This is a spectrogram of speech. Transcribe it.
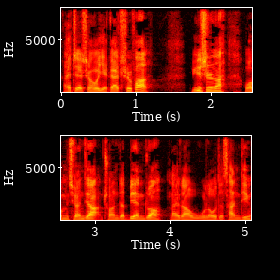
哎，这时候也该吃饭了。于是呢，我们全家穿着便装来到五楼的餐厅。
